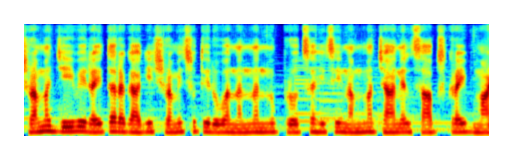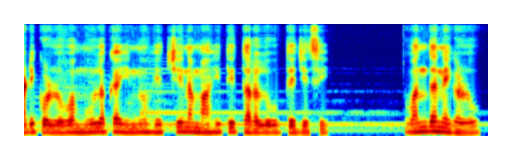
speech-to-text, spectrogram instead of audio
ಶ್ರಮಜೀವಿ ರೈತರಿಗಾಗಿ ಶ್ರಮಿಸುತ್ತಿರುವ ನನ್ನನ್ನು ಪ್ರೋತ್ಸಾಹಿಸಿ ನಮ್ಮ ಚಾನೆಲ್ ಸಬ್ಸ್ಕ್ರೈಬ್ ಮಾಡಿಕೊಳ್ಳುವ ಮೂಲಕ ಇನ್ನೂ ಹೆಚ್ಚಿನ ಮಾಹಿತಿ ತರಲು ಉತ್ತೇಜಿಸಿ. ವಂದನೆಗಳು.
